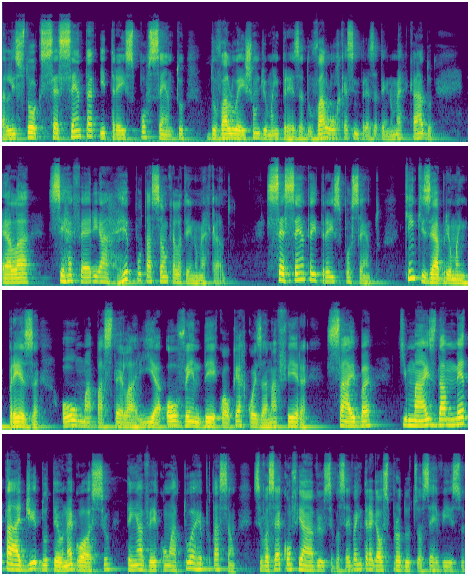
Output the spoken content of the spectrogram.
listou que 63% do valuation de uma empresa, do valor que essa empresa tem no mercado, ela se refere à reputação que ela tem no mercado. 63%. Quem quiser abrir uma empresa ou uma pastelaria ou vender qualquer coisa na feira, saiba que mais da metade do teu negócio tem a ver com a tua reputação. Se você é confiável, se você vai entregar os produtos ou serviço,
